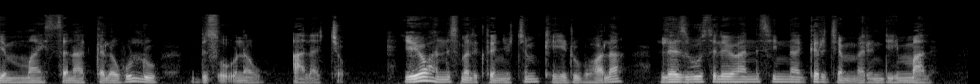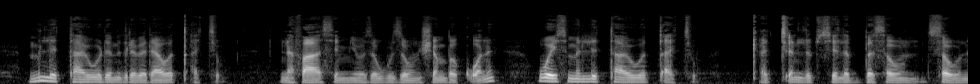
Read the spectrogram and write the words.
የማይሰናከለው ሁሉ ብፁዕ ነው አላቸው። የዮሐንስ መልእክተኞችም ከሄዱ በኋላ ለሕዝቡ ስለ ዮሐንስ ይናገር ጀመር እንዲህም አለ። ምን ልታዩ ወደ ምድረ በዳ ወጣችሁ ነፋስ የሚወዘውዘውን ሸምበቆን ወይስ ምን ልታዩ ወጣችሁ? ቀጭን ልብስ የለበሰውን ሰውን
